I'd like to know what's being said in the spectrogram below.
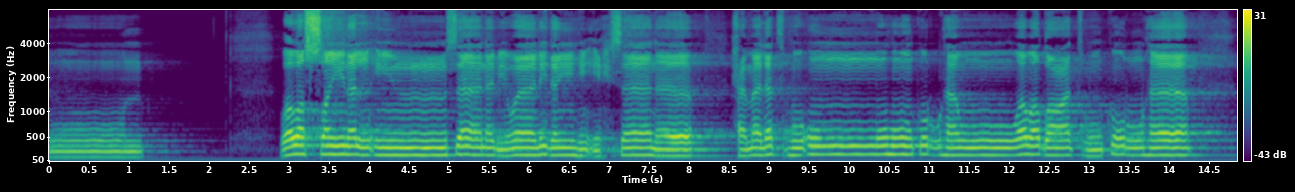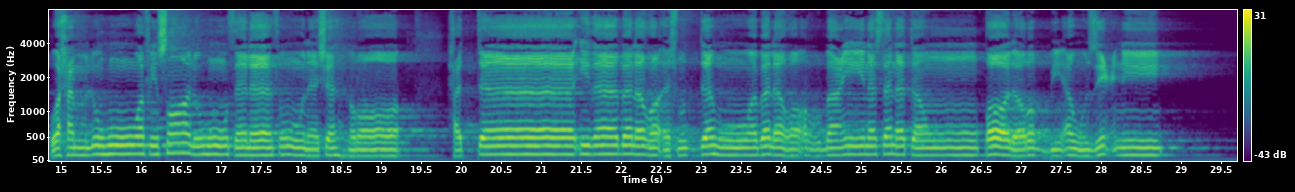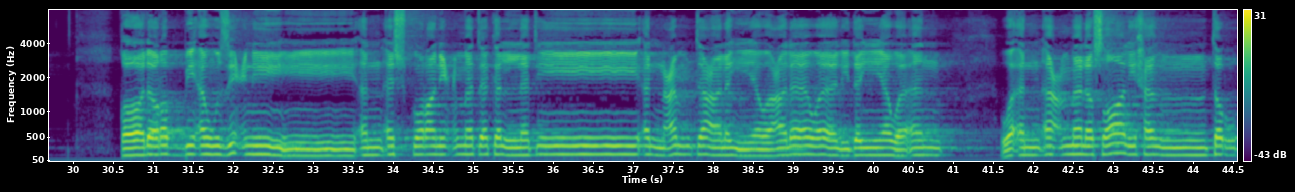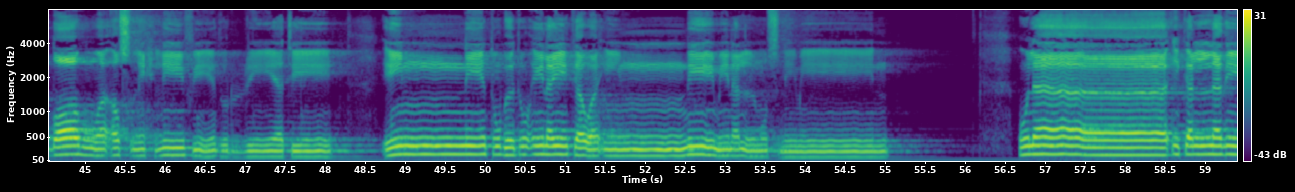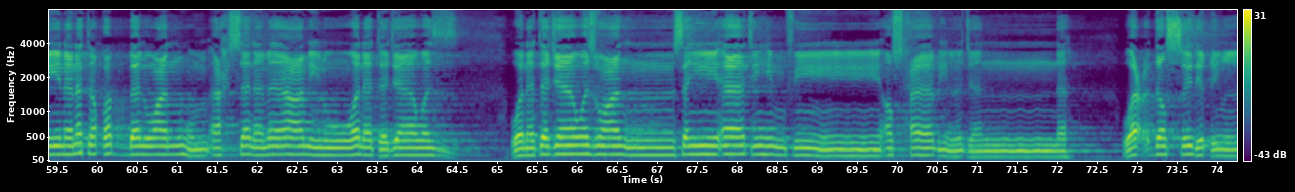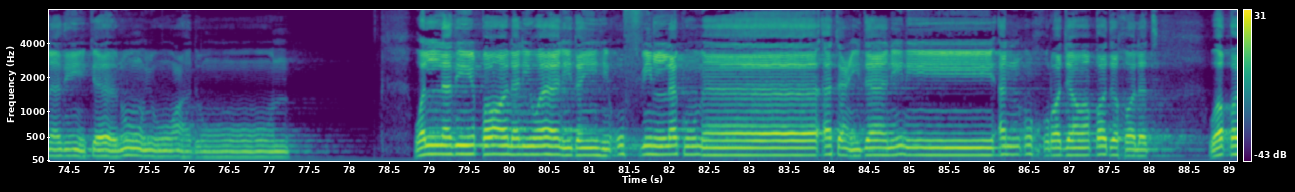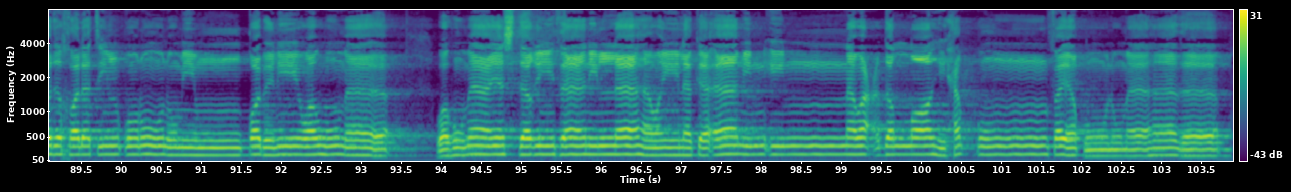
ووصينا الإنسان بوالديه إحسانا حملته أمه كرها ووضعته كرها وحمله وفصاله ثلاثون شهرا حتى إذا بلغ أشده وبلغ أربعين سنة قال رب أوزعني. قال رب أوزعني أن أشكر نعمتك التي أنعمت علي وعلى والدي وأن وأن أعمل صالحا ترضاه وأصلح لي في ذريتي. إني تبت إليك وإني من المسلمين. أولئك الذين نتقبل عنهم أحسن ما عملوا ونتجاوز ونتجاوز عن سيئاتهم في أصحاب الجنة وعد الصدق الذي كانوا يوعدون والذي قال لوالديه أف لكما أتعدانني أن أخرج وقد خلت وقد خلت القرون من قبلي وهما وهما يستغيثان الله ويلك آمن إن وعد الله حق فيقول ما هذا؟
